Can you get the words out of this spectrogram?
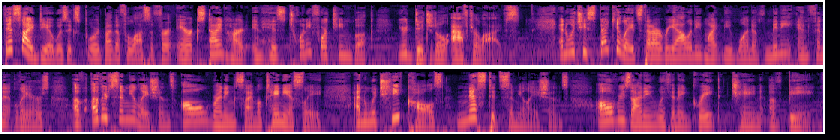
This idea was explored by the philosopher Eric Steinhart in his 2014 book, Your Digital Afterlives in which he speculates that our reality might be one of many infinite layers of other simulations all running simultaneously, and which he calls nested simulations, all residing within a great chain of being.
